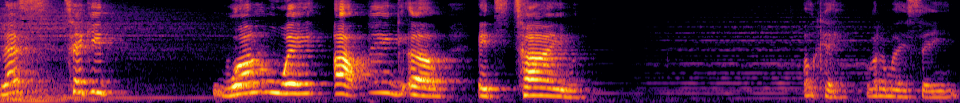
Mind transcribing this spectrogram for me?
Let's take it one way up. I think um, it's time. Okay, what am I saying?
